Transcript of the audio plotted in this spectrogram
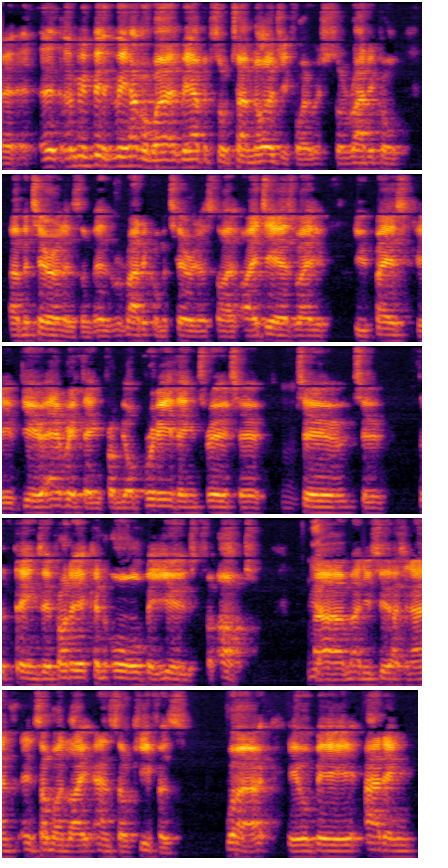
uh, uh, I mean, we have a word, we have a sort of terminology for it, which is sort of radical uh, materialism, uh, radical materialist ideas where you, you basically view everything from your breathing through to mm. to to the things in front of it can all be used for art. Yeah. Um, and you see that in, in someone like Anselm Kiefer's work, he will be adding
